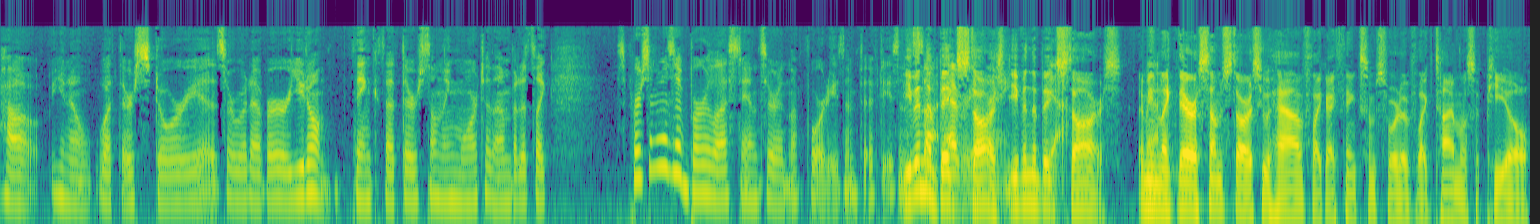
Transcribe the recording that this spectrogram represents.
how you know what their story is or whatever you don't think that there's something more to them but it's like this person was a burlesque dancer in the 40s and 50s and even the big everything. stars, even the big Yeah. stars. I mean, Yeah. like there are some stars who have, like I think, some sort of like timeless appeal.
